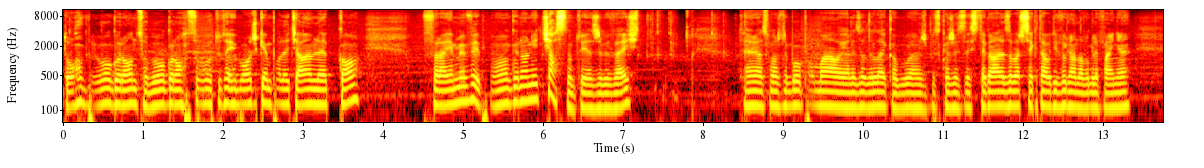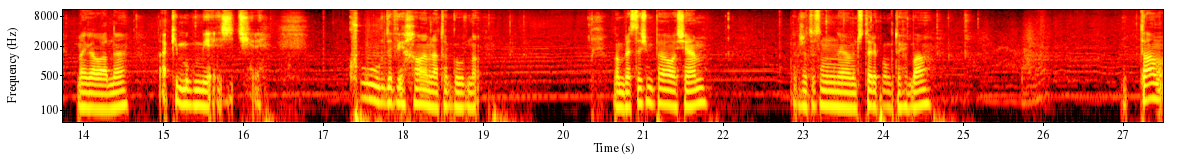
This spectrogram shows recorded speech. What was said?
To było gorąco, było gorąco, bo tutaj boczkiem poleciałem lekko. Frajer mnie wypnął. No, generalnie ciasno tu jest, żeby wejść. Teraz można było pomałej, ale za daleko byłem, żeby skorzystać z tego, ale zobaczcie jak to Audi wygląda w ogóle fajnie. Mega ładne. Taki mógłbym jeździć. hej. Kurde, wjechałem na to gówno. Dobra, jesteśmy P8. Także to są, nie wiem, 4 punkty chyba. Tam,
